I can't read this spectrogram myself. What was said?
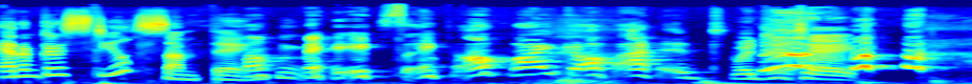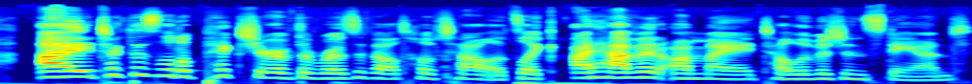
and I'm going to steal something. Amazing. Oh my God. What'd you take? I took this little picture of the Roosevelt Hotel. It's like I have it on my television stand.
